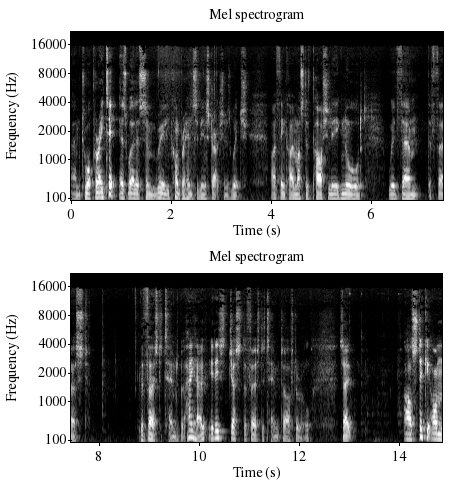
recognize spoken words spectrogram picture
um, to operate it, as well as some really comprehensive instructions, which I think I must have partially ignored with um, the first the first attempt. But hey ho, it is just the first attempt after all. So I'll stick it on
